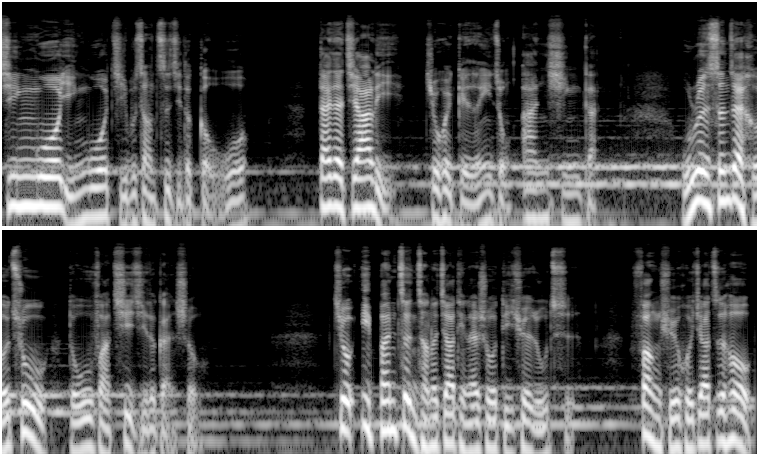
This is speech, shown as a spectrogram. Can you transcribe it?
金窝银窝及不上自己的狗窝，待在家里就会给人一种安心感。无论身在何处，都无法企及的感受。就一般正常的家庭来说，的确如此。放学回家之后，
